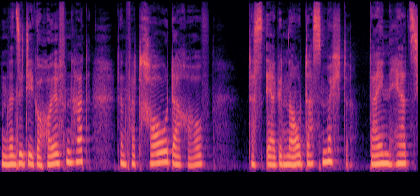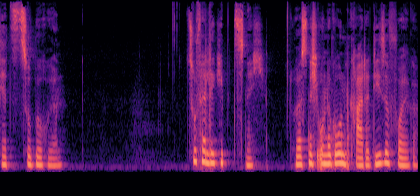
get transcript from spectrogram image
Und wenn sie dir geholfen hat, dann vertraue darauf, dass er genau das möchte, dein Herz jetzt zu berühren. Zufälle gibt's nicht. Du hörst nicht ohne Grund gerade diese Folge.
